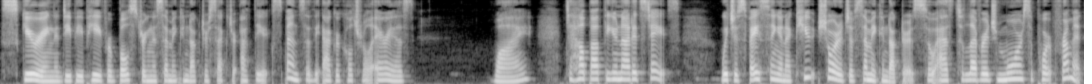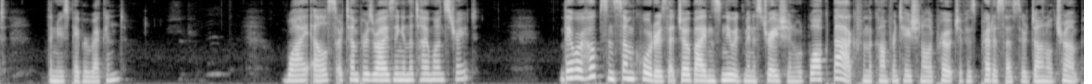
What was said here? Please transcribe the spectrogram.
skewering the DPP for bolstering the semiconductor sector at the expense of the agricultural areas. Why? To help out the United States, which is facing an acute shortage of semiconductors so as to leverage more support from it, the newspaper reckoned. Why else are tempers rising in the Taiwan Strait? There were hopes in some quarters that Joe Biden's new administration would walk back from the confrontational approach of his predecessor, Donald Trump,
